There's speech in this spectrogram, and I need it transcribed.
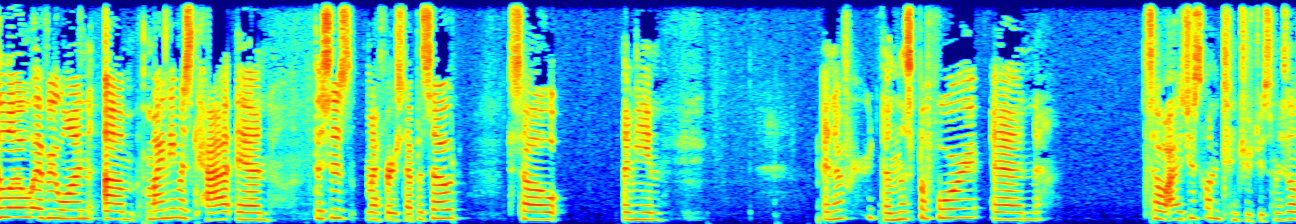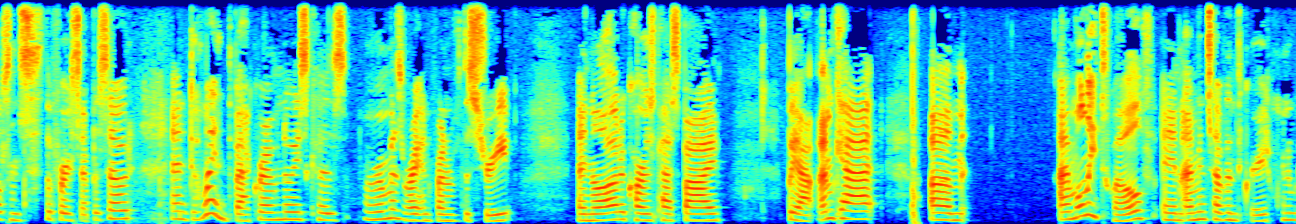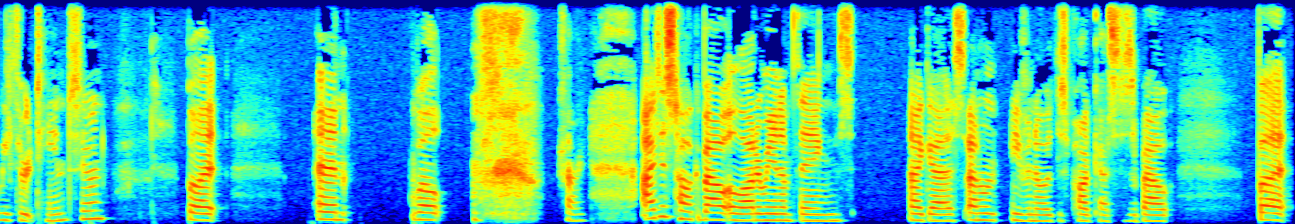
Hello, everyone. Um, my name is Kat, and this is my first episode. So, I mean, I never done this before, and so I just wanted to introduce myself since this is the first episode. And don't mind the background noise because my room is right in front of the street, and a lot of cars pass by. But yeah, I'm Kat. Um, I'm only 12, and I'm in seventh grade. I'm gonna be 13 soon. But and well, sorry. I just talk about a lot of random things, I guess. I don't even know what this podcast is about. But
